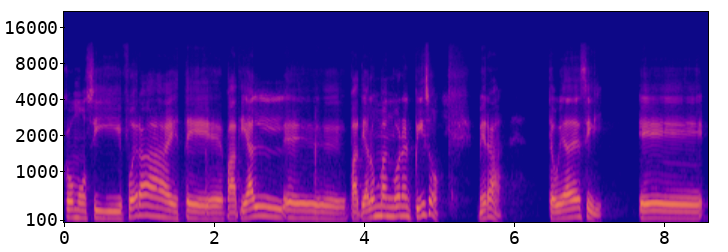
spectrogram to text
como si fuera este, patear, eh, patear un mango en el piso. Mira, te voy a decir, eh,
